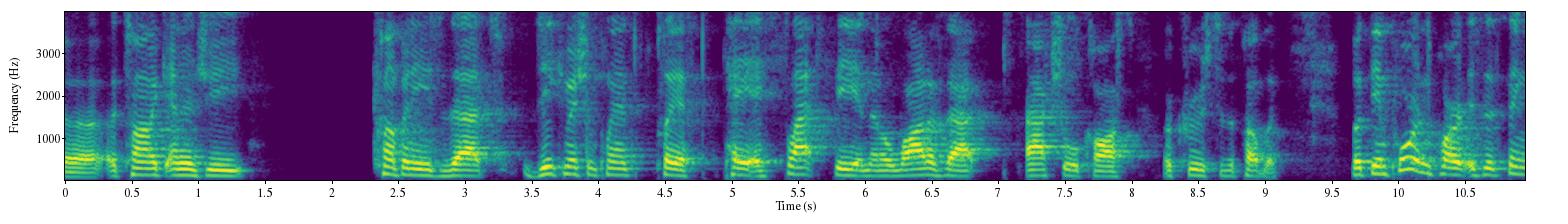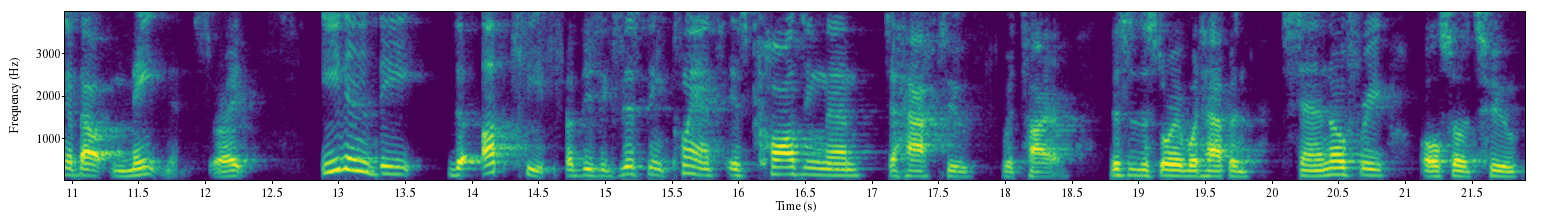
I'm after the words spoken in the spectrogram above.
Uh, atomic energy companies that decommission plants a, pay a flat fee, and then a lot of that actual cost accrues to the public. But the important part is the thing about maintenance, right? Even the the upkeep of these existing plants is causing them to have to retire. This is the story of what happened to San Onofre, also to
